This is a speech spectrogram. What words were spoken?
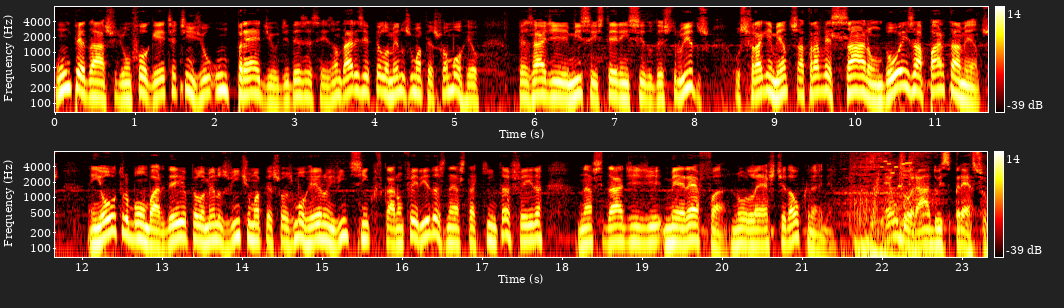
Um pedaço de um foguete atingiu um prédio de 16 andares e pelo menos uma pessoa morreu. Apesar de mísseis terem sido destruídos, os fragmentos atravessaram dois apartamentos. Em outro bombardeio, pelo menos 21 pessoas morreram e 25 ficaram feridas nesta quinta-feira na cidade de Merefa, no leste da Ucrânia. Eldorado Expresso.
